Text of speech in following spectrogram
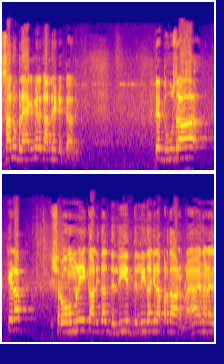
ਸਾਨੂੰ ਬਲੈਕਮੇਲ ਕਰਦੇ ਟਿਕਟਾਂ ਲਈ ਤੇ ਦੂਸਰਾ ਜਿਹੜਾ ਸ਼੍ਰੋਮਣੀ ਅਕਾਲੀ ਦਲ ਦਿੱਲੀ ਦਿੱਲੀ ਦਾ ਜਿਹੜਾ ਪ੍ਰਧਾਨ ਬਣਾਇਆ, ਇਹਨਾਂ ਨੇ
